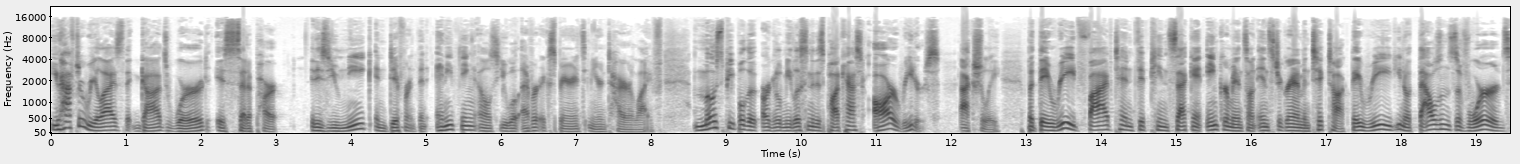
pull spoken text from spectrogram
you have to realize that God's word is set apart. It is unique and different than anything else you will ever experience in your entire life. Most people that are going to be listening to this podcast are readers, actually, but they read 5, 10, 15 second increments on Instagram and TikTok. They read, you know, thousands of words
